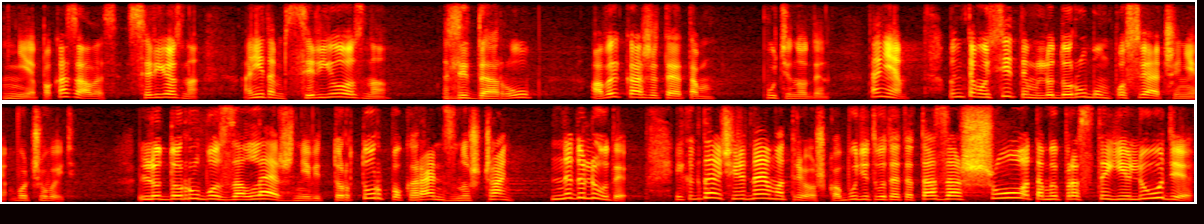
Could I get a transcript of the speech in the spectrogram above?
Не, показалось. Серьезно. Они там серйозно. Лідоруб. А ви кажете там Путін один. Та ні, вони там усі тим льодорубом посвячені, вочевидь. Льодорубо залежні від тортур, покарань, знущань. Недолюди. И когда очередная матрешка будет вот это «та за что, там и простые люди»,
